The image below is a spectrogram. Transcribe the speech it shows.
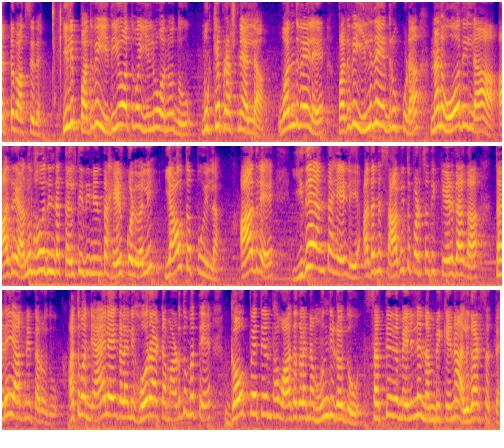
ದಟ್ಟವಾಗಿಸಿದೆ. ಇಲ್ಲಿ ಪದವಿ ಇದೆಯೋ ಅಥವಾ ಇಲ್ವೋ ಅನ್ನೋದು ಮುಖ್ಯ ಪ್ರಶ್ನೆ ಅಲ್ಲ. ಒಂದ್ ವೇಳೆ ಪದವಿ ಇಲ್ಲದೆ ಇದ್ರೂ ಕೂಡ ನಾನು ಓದಿಲ್ಲ, ಆದ್ರೆ ಅನುಭವದಿಂದ ಕಲ್ತಿದ್ದೀನಿ ಅಂತ ಹೇಳ್ಕೊಳ್ಳುವಲ್ಲಿ ಯಾವ ತಪ್ಪು ಇಲ್ಲ. ಆದ್ರೆ ಇದೆ ಅಂತ ಹೇಳಿ ಅದನ್ನ ಸಾಬೀತುಪಡಿಸೋದಕ್ಕೆ ಕೇಳಿದಾಗ ತಡೆಯಾಜ್ಞೆ ತರೋದು ಅಥವಾ ನ್ಯಾಯಾಲಯಗಳಲ್ಲಿ ಹೋರಾಟ ಮಾಡೋದು ಮತ್ತೆ ಗೌಪ್ಯತೆ ಅಂತ ವಾದಗಳನ್ನ ಮುಂದಿಡೋದು ಸತ್ಯದ ಮೇಲಿನ ನಂಬಿಕೆಯನ್ನ ಅಲುಗಾಡಿಸುತ್ತೆ.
